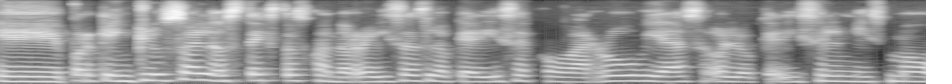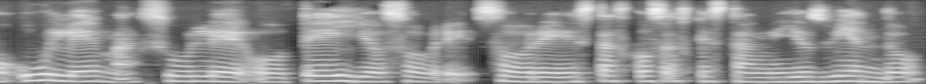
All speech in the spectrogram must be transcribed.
Eh, porque incluso en los textos, cuando revisas lo que dice Covarrubias o lo que dice el mismo Ule, Maxule o Tello sobre, sobre estas cosas que están ellos viendo,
